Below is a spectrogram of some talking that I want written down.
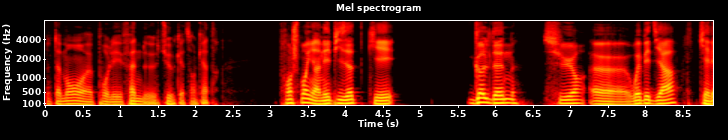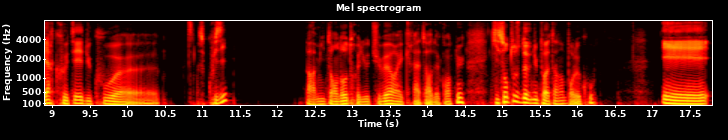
notamment euh, pour les fans de Studio 404. Franchement, il y a un épisode qui est golden sur euh, Webedia qui avait recruté du coup euh, Squeezie parmi tant d'autres youtubeurs et créateurs de contenu qui sont tous devenus potes hein, pour le coup. Et,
